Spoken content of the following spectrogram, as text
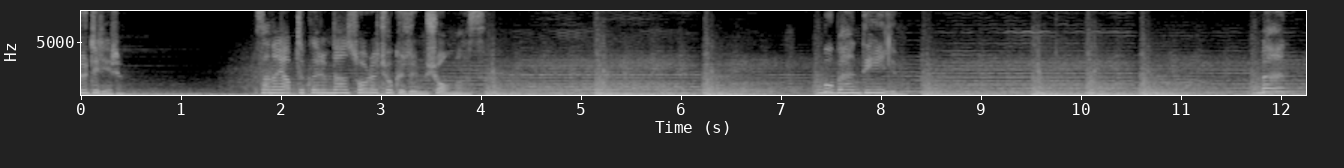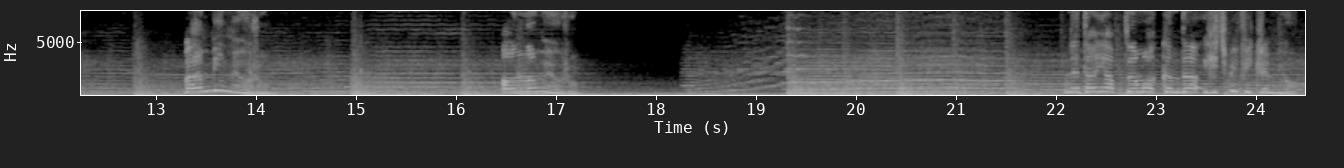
Özür dilerim. Sana yaptıklarımdan sonra çok üzülmüş olmalısın. Bu ben değilim. Ben... Ben bilmiyorum. Anlamıyorum. Neden yaptığım hakkında hiçbir fikrim yok.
